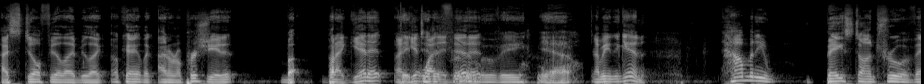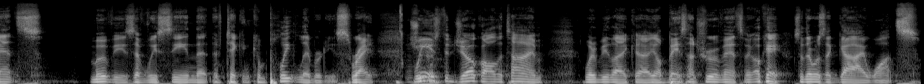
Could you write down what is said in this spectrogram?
I still feel I'd be like, okay, like I don't appreciate it, but but I get it. I get did why it they did the it. movie. Yeah. I mean, again, how many based on true events movies have we seen that have taken complete liberties, right? We used to joke all the time would it be like, uh, you know, based on true events. Like, okay, so there was a guy once.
